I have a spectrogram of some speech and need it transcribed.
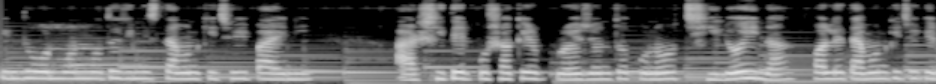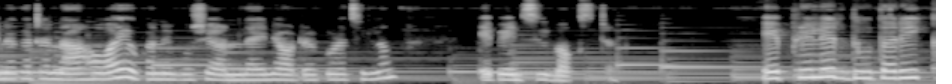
কিন্তু ওর মন মতো জিনিস তেমন কিছুই পাইনি। আর শীতের পোশাকের প্রয়োজন তো কোনো ছিলই না, ফলে তেমন কিছু কেনাকাটা না হওয়ায় ওখানে বসে অনলাইনে অর্ডার করেছিলাম এই পেন্সিল বক্সটা এপ্রিলের দু তারিখ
